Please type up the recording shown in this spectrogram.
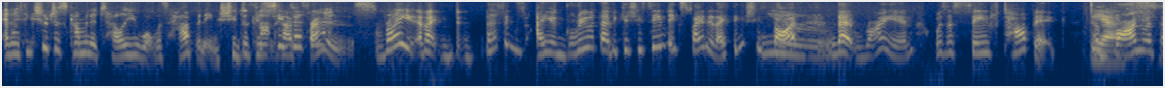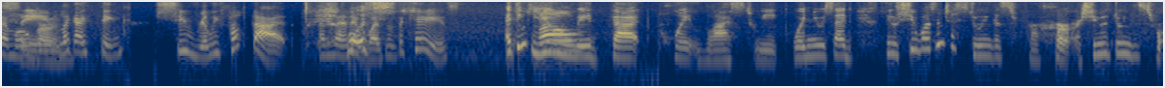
and I think she was just coming to tell you what was happening. She does not have friends. Right, and I, that's, ex- I agree with that because she seemed excited. I think she thought that Ryan was a safe topic to Yes, bond with them over. Like I think she really felt that, and then Well, it wasn't the case. I think you Well- made that point last week when you said, you know, she wasn't just doing this for her. She was doing this for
